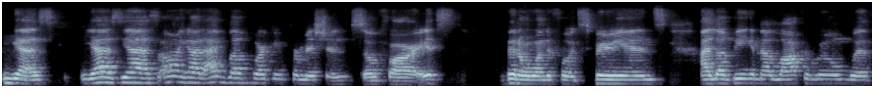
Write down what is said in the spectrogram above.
Yes, yes, yes. Oh my God, I've loved working for Mission so far. It's been a wonderful experience. I love being in that locker room with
